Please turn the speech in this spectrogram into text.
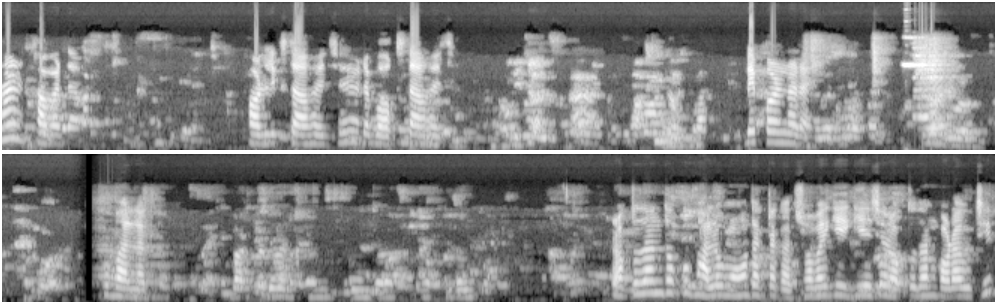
হ্যাঁ খাবার দেওয়া হরলিক্স দেওয়া হয়েছে, একটা বক্স দেওয়া হয়েছে। দেবকর্ণা রায় খুব ভালো লাগল। রক্তদান তো খুব ভালো, মহৎ একটা কাজ। সবাইকে এগিয়ে এসে রক্তদান করা উচিত।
